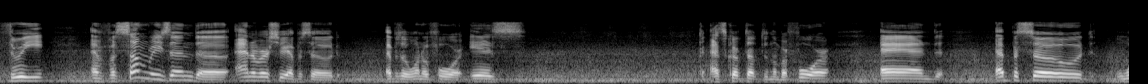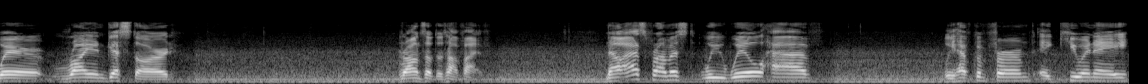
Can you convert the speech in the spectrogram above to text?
three. And for some reason, the anniversary episode, episode 104, is has crept up to number four. And episode where Ryan guest starred rounds up the top five. Now, as promised, we will have we have confirmed a Q&A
